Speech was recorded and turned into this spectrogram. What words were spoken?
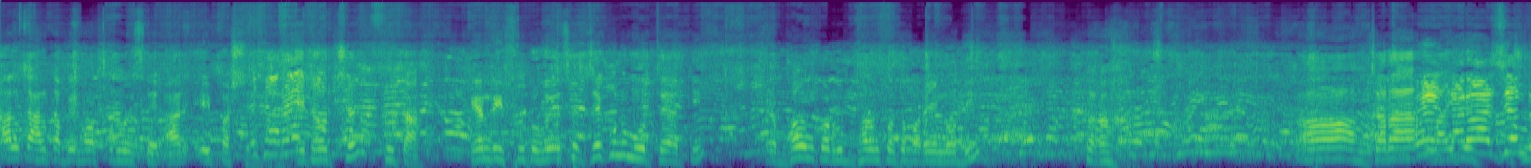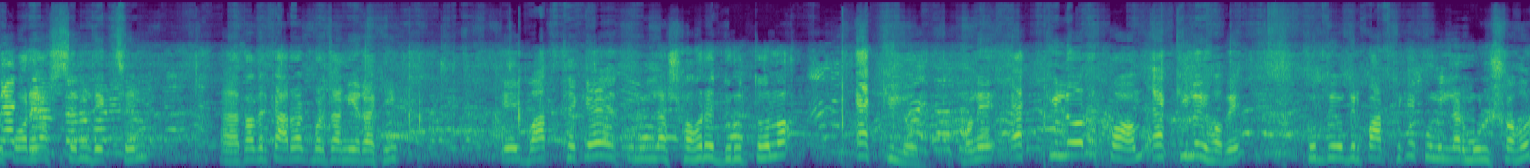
হালকা হালকা বের হওয়া শুরু হয়েছে, আর এই পাশে এটা হচ্ছে ফুটা। এখান ফুটো হয়েছে যে কোনো মুহূর্তে আর কি। ভয়ঙ্কর রূপ ধারণ করতে পারে এই নদী। যারা লাইভে পরে আসছেন দেখছেন তাদেরকে আরও একবার জানিয়ে রাখি। এই বাঁধ থেকে কুমিল্লা শহরের দূরত্ব হলো এক কিলো। মানে এক কিলোর কম এক কিলোই হবে। খুর্দি নদীর পাড় থেকে কুমিল্লার মূল শহর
